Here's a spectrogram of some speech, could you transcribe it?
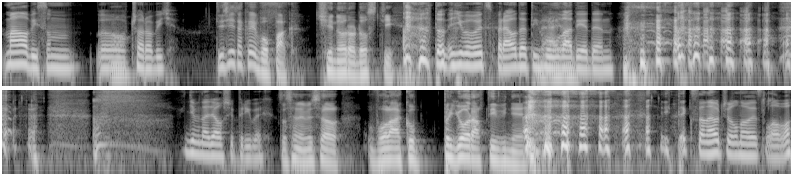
mal by som uh, no. čo robiť? Ty si takový opak činorodosti. to není vôbec pravda, ty hulvad jeden. Idem na ďalší príbeh. To som nemyslel, volá ako prioratívne. tak sa naučil nové slovo.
